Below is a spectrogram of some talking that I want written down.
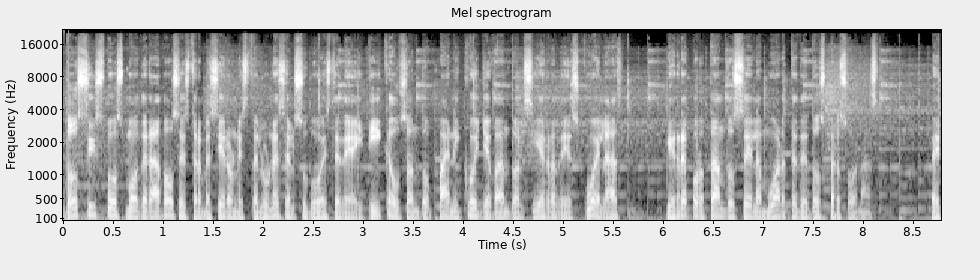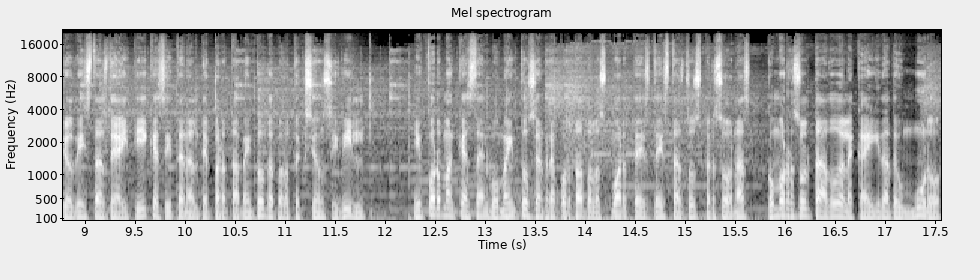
Dos sismos moderados estremecieron este lunes el sudoeste de Haití, causando pánico y llevando al cierre de escuelas y reportándose la muerte de dos personas. Periodistas de Haití que citan al Departamento de Protección Civil informan que hasta el momento se han reportado las muertes de estas dos personas como resultado de la caída de un muro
